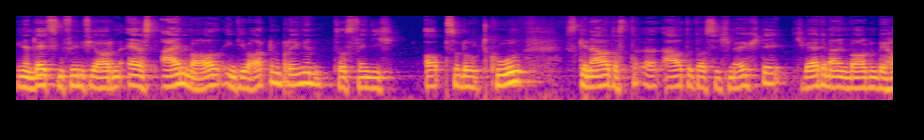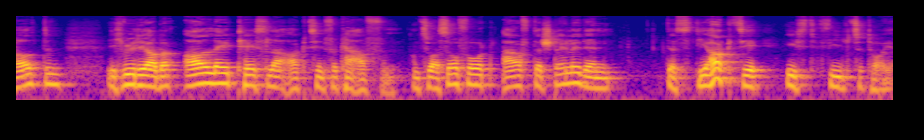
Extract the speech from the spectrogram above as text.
in den letzten fünf Jahren erst einmal in die Wartung bringen. Das finde ich absolut cool. Das ist genau das äh, Auto, das ich möchte. Ich werde meinen Wagen behalten. Ich würde aber alle Tesla-Aktien verkaufen. Und zwar sofort auf der Stelle, denn das, die Aktie ist viel zu teuer.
